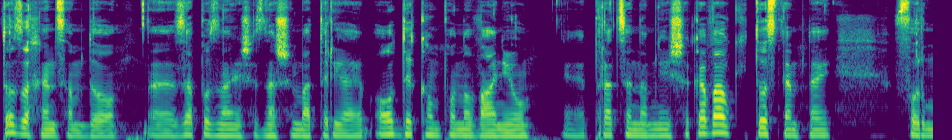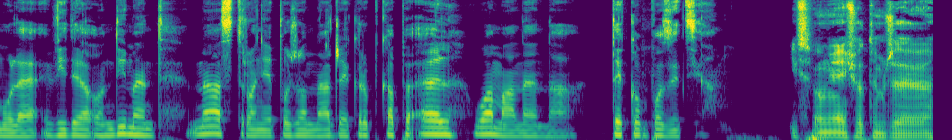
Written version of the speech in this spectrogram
to zachęcam do zapoznania się z naszym materiałem o dekomponowaniu pracy na mniejsze kawałki dostępnej w formule Video on Demand na stronie porządnadziej.pl łamane na dekompozycja. I wspomniałeś o tym, że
